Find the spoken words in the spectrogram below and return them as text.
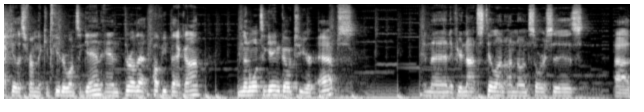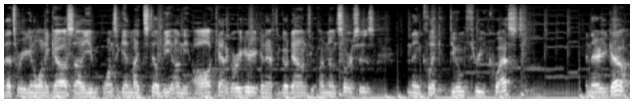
Oculus from the computer once again and throw that puppy back on. And then once again, go to your apps, and then if you're not still on unknown sources, uh, that's where you're going to want to go. So you once again might still be on the all category here. You're going to have to go down to unknown sources and then click Doom 3 Quest. And there you go.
